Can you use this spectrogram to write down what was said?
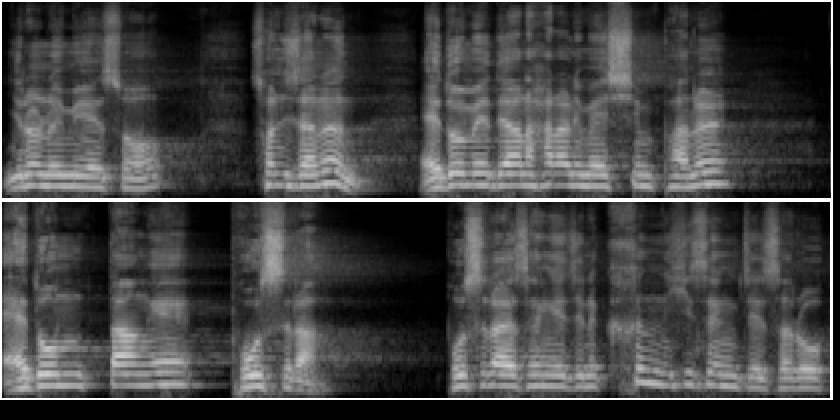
이런 의미에서 선지자는 에돔에 대한 하나님의 심판을 에돔 땅의 보스라 보스라에서 행해지는 큰 희생 제사로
